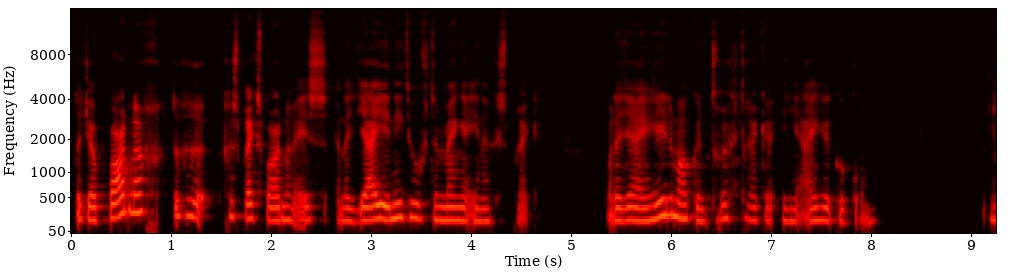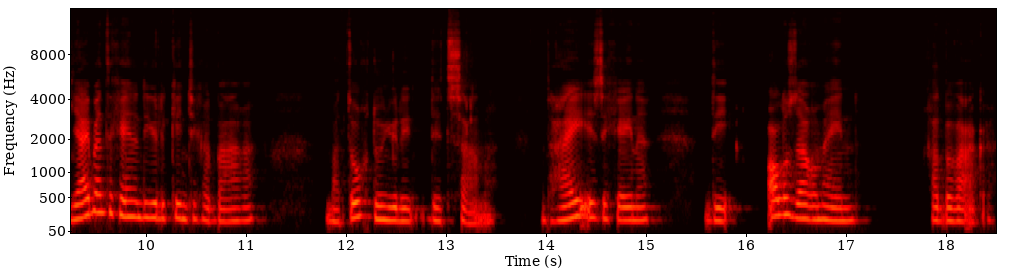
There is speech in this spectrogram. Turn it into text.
dat jouw partner de gesprekspartner is en dat jij je niet hoeft te mengen in een gesprek, maar dat jij je helemaal kunt terugtrekken in je eigen kokon. Jij bent degene die jullie kindje gaat baren, maar toch doen jullie dit samen. Want hij is degene die alles daaromheen gaat bewaken.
